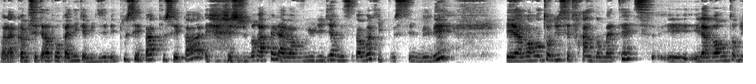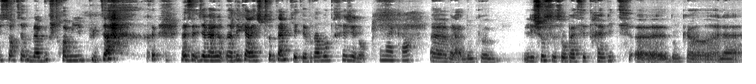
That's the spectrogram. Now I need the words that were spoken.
Voilà, comme c'était un peu en panique, elle me disait mais poussez pas, poussez pas. Et je me rappelle avoir voulu lui dire mais c'est pas moi qui pousse, c'est le bébé. Et avoir entendu cette phrase dans ma tête et, et l'avoir entendu sortir de ma bouche trois minutes plus tard, il y avait un, un décalage total qui était vraiment très gênant. D'accord. Euh, voilà, donc euh, les choses se sont passées très vite. euh, donc elle a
